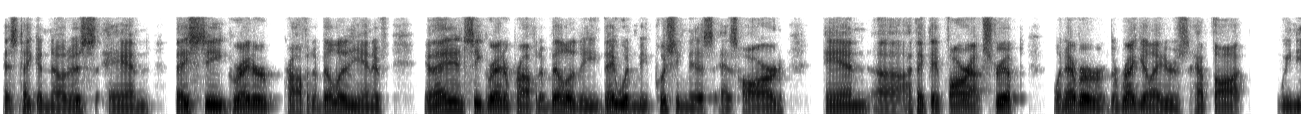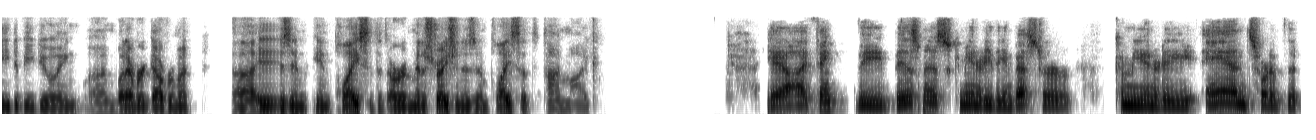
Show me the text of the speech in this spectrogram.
has taken notice and they see greater profitability. And if, if they didn't see greater profitability, they wouldn't be pushing this as hard. And uh, I think they far outstripped whatever the regulators have thought we need to be doing, uh, whatever government uh, is in, in place the, or administration is in place at the time, Mike. Yeah, I think the business community, the investor community, and sort of the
